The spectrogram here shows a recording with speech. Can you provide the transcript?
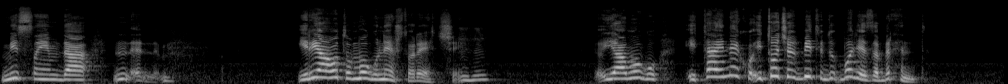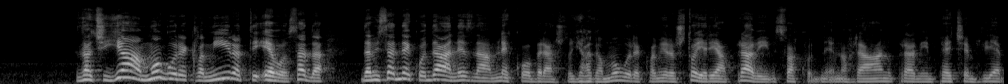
Mislim da... Jer ja o tom mogu nešto reći. Mm -hmm. Ja mogu... I taj neko... I to će biti bolje za brend. Znači, ja mogu reklamirati... Evo, sada da mi sad neko da, ne znam, neko brašno, ja ga mogu reklamirati što, jer ja pravim svakodnevno hranu, pravim, pečem hljeb,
